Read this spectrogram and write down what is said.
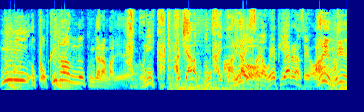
눈이 없고 귀가 없는 군대란 말이에요. 아, 눈이 그렇게 밝지 않아도 눈 다 있고 아니요. 귀다 있어요. 왜 비하를 하세요? 아니 우리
